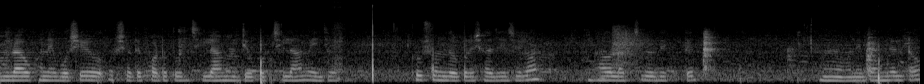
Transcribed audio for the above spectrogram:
আমরা ওখানে বসে ওর সাথে ফটো তুলছিলাম ভিডিও করছিলাম এই যে খুব সুন্দর করে সাজিয়েছিল। ভালো লাগছিল দেখতে। হ্যাঁ মানে প্যান্ডেলটাও।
